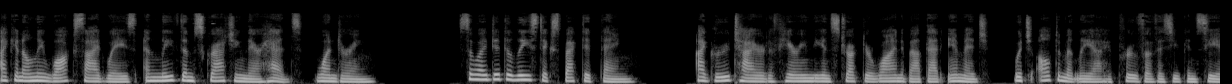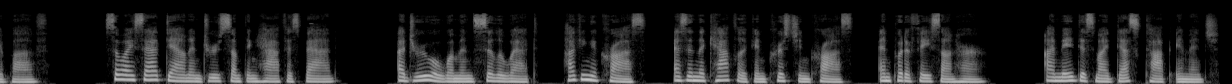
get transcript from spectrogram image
I can only walk sideways and leave them scratching their heads, wondering. So I did the least expected thing. I grew tired of hearing the instructor whine about that image, which ultimately I approve of as you can see above. So I sat down and drew something half as bad. I drew a woman's silhouette, hugging a cross, as in the Catholic and Christian cross, and put a face on her. I made this my desktop image.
